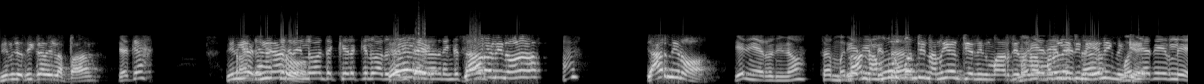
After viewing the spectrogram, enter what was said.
ನಿನ್ಗೆ ಅಧಿಕಾರ ಇಲ್ಲಪ್ಪ. ಯಾಕೆ? ನಿನ್ಗೆ ಅಧಿಕಾರ ನೀನ್ ಯಾರು? ಇಲ್ವಾ ಅಂತ ಕೇಳಕ್ಕಿಲ್ವಾ ಅದು ಏ, ಅಧಿಕಾರ ಇಲ್ಲ ಅಂದ್ರೆ ಹೆಂಗೆ ಯಾರು ನೀನು? ಹಾ? ಯಾರು ನೀನು? ಏನು ಯಾರು ನೀನು? ಸರ್ ಮರ್ಯಾದೆ ಇರ್ಲಿ ನಮ್ಮೂರ್ ಸರ್. ಬಂದು ನನಗೆ ಅಂತೀಯ ನೀನು ಮಾಡ್ತೀನಿ ಮರ್ಯಾದೆ ಇರ್ಲಿ ಸರ್. ಏನಿಗೆ ನಿಂಗೆ ಮರ್ಯಾದೆ ಇರ್ಲಿ.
